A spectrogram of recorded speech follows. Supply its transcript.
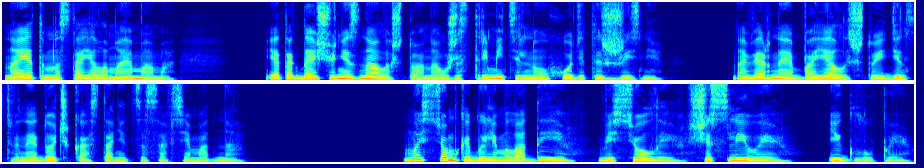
На этом настояла моя мама. Я тогда еще не знала, что она уже стремительно уходит из жизни. Наверное, боялась, что единственная дочка останется совсем одна. Мы с Сёмкой были молодые, веселые, счастливые и глупые.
